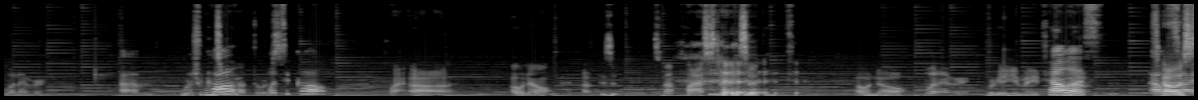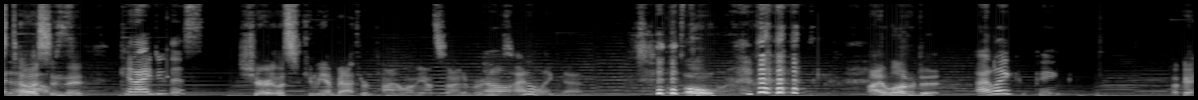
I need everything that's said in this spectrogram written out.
whatever. Um, Which what's it ones called? are outdoors? What's it called? Pla- uh, oh no, uh, is it? It's not plastic, is it? Oh no, Whatever. we're gonna get made Tell us. Tell us. outside of the Tell us in the. Can I do this? Sure. Let's. Can we have bathroom tile on the outside of our No, house? I don't like that. Oh, I loved it. I like pink, Okay.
